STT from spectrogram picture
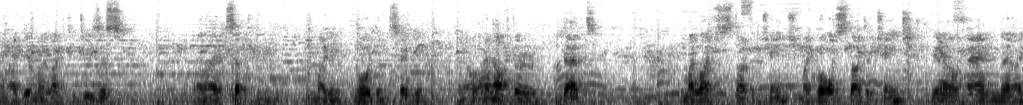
and I gave my life to Jesus. And I accepted him my Lord and Savior, you know. And after that, my life started to change, my goals started to change, you know, and then I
